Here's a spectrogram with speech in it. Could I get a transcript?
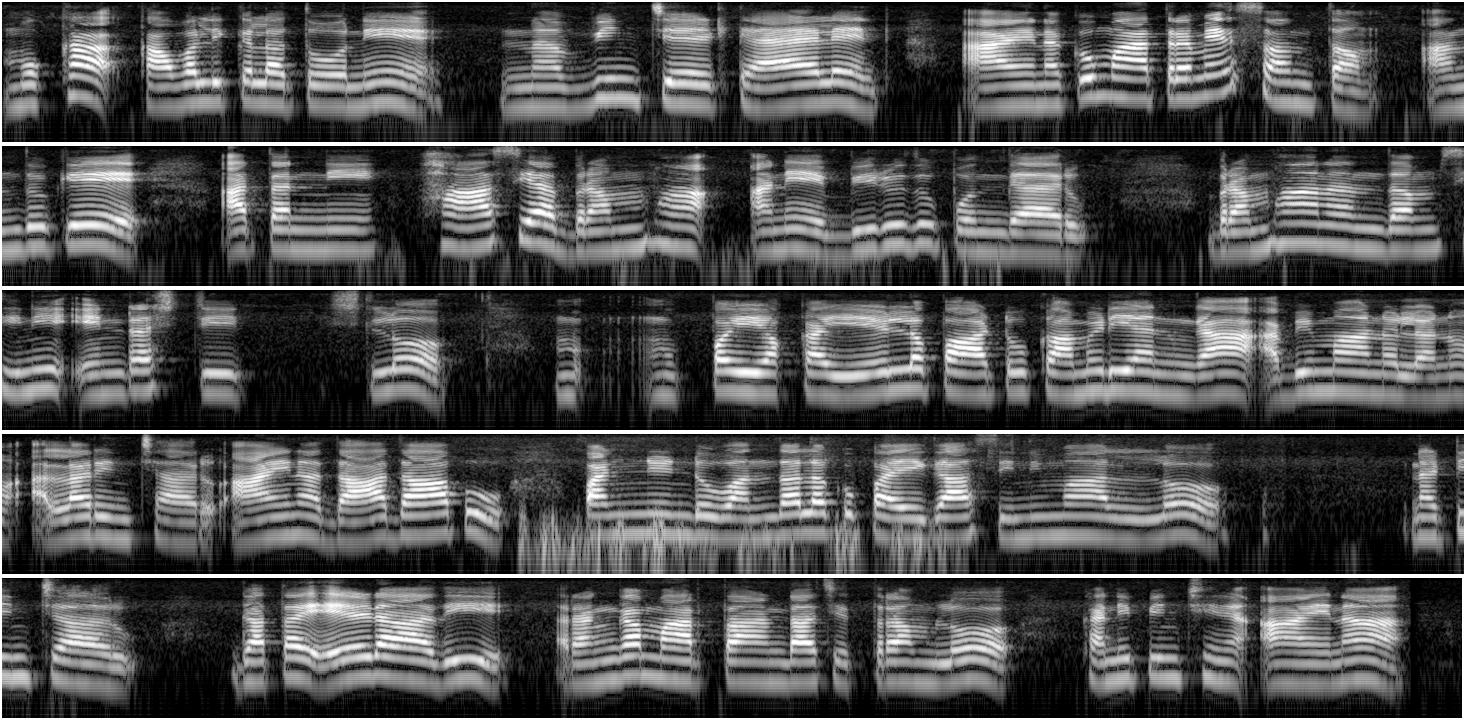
ముఖ కవలికలతోనే నవ్వించే టాలెంట్ ఆయనకు మాత్రమే సొంతం. అందుకే అతన్ని హాస్య బ్రహ్మ అనే బిరుదు పొందారు. బ్రహ్మానందం సినీ ఇండస్ట్రీస్లో ముప్పై ఒక్క ఏళ్ళ పాటు కమెడియన్గా అభిమానులను అలరించారు. ఆయన దాదాపు పన్నెండు వందలకు పైగా సినిమాల్లో నటించారు. గత ఏడాది రంగమార్తాండ చిత్రంలో కనిపించిన ఆయన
